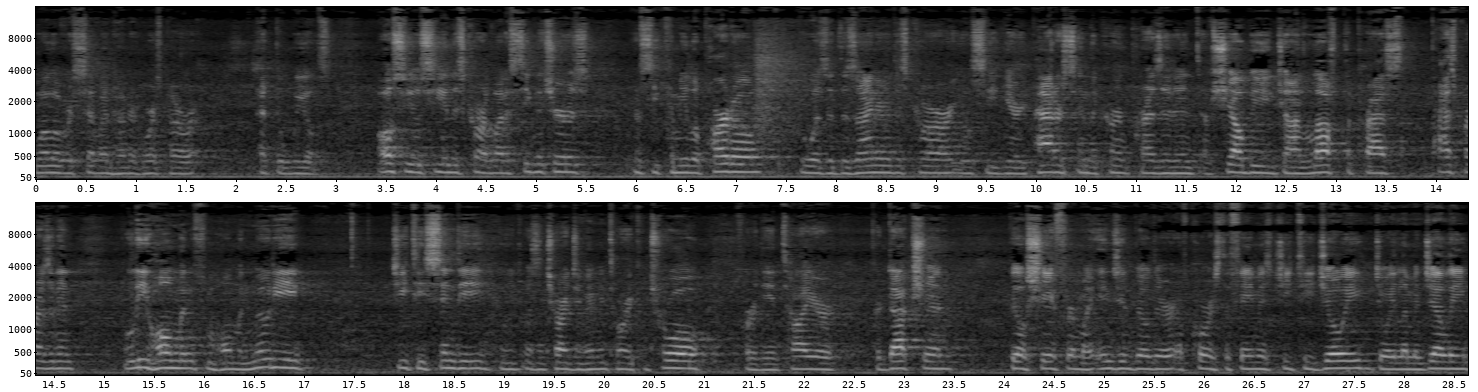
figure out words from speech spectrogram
well over 700 horsepower at the wheels. Also, you'll see in this car a lot of signatures. You'll see Camilo Pardo, who was the designer of this car. You'll see Gary Patterson, the current president of Shelby, John Luft, the past, past president, Lee Holman from Holman Moody, GT Cindy, who was in charge of inventory control for the entire production, Bill Schaefer, my engine builder, of course, the famous GT Joey, Joey Lemongelli,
